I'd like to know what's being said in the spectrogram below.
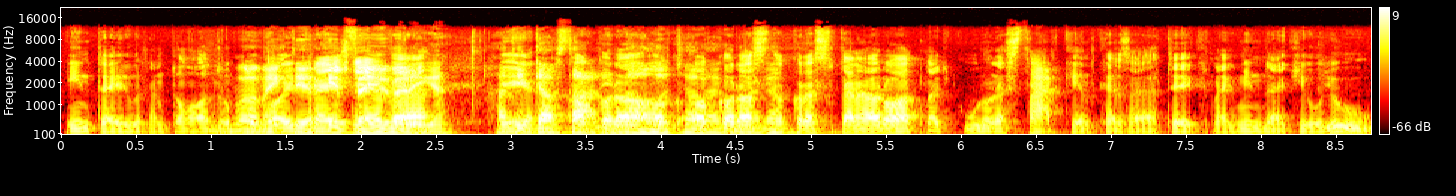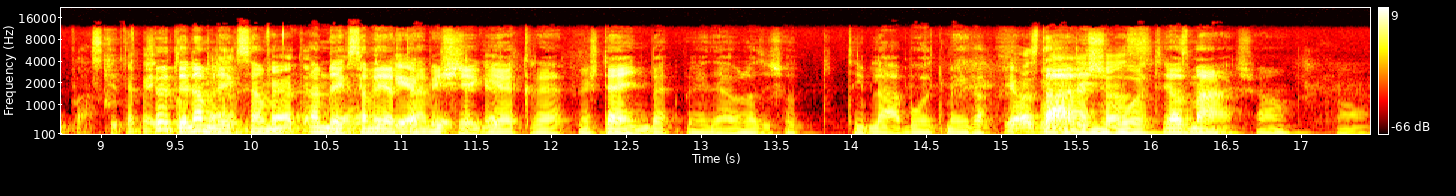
interjút, nem tudom, térképfejűvel, Brezsnyevvel. igen. Hát Igen, inkább Sztálinnal, akkor, a, hogyha a akkor, azt, akkor azt utána a rohadt nagy kúron ezt sztárként kezelték, meg mindenki, hogy ú, baszki, te Sőt, én emlékszem, emlékszem értelmiségiekre. És Steinbeck például, az is ott tiblábolt még. A Ja, az Stalin más, az- volt. Ja, az más. Ja, ja.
